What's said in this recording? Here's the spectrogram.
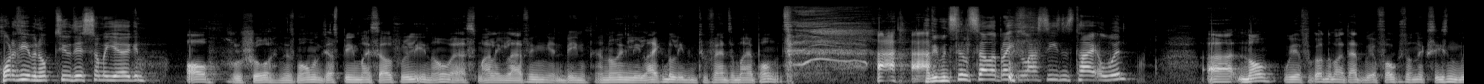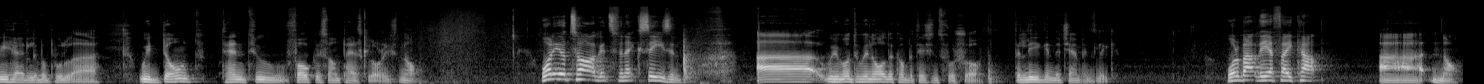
What have you been up to this summer, Jurgen? Oh, for sure. In this moment, just being myself, really, you know, uh, smiling, laughing, and being annoyingly likable even to fans of my opponents. have you been still celebrating last season's title win? Uh, no, we have forgotten about that. We are focused on next season. We had Liverpool. Uh, we don't tend to focus on past glories. No. What are your targets for next season? Uh, we want to win all the competitions for sure. The league and the Champions League. What about the FA Cup? Uh, no.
